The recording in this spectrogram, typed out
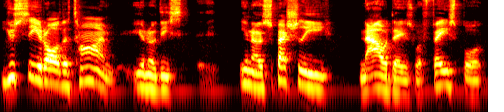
you see it all the time you know these you know especially nowadays with facebook.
